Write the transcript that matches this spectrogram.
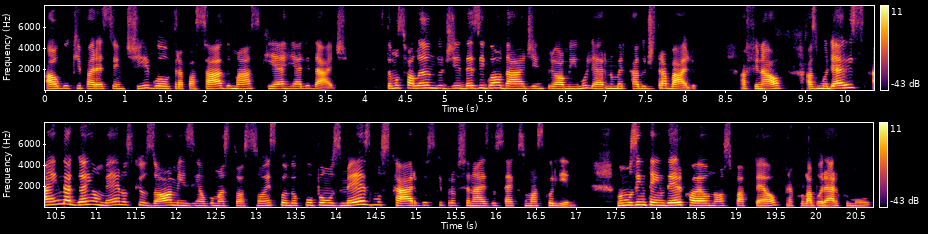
algo que parece antigo ou ultrapassado, mas que é realidade Estamos falando de desigualdade entre homem e mulher no mercado de trabalho. Afinal, as mulheres ainda ganham menos que os homens em algumas situações quando ocupam os mesmos cargos que profissionais do sexo masculino. Vamos entender qual é o nosso papel para colaborar como,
